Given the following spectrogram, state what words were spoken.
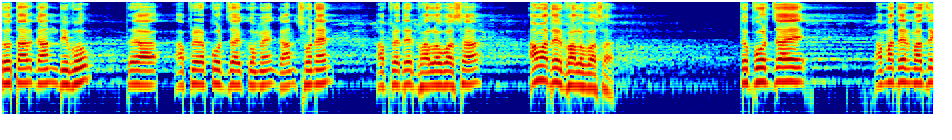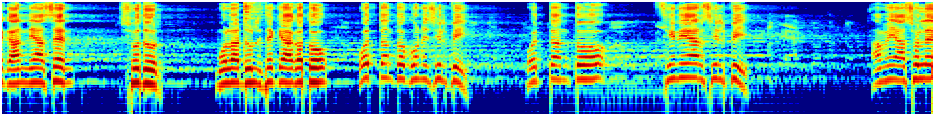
তো তার গান দেব। তা আপনারা পর্যায়ক্রমে গান শোনেন। আপনাদের ভালোবাসা, আমাদের ভালোবাসা। তো পর্যায়ে আমাদের মাঝে গান নিয়ে আসেন সুদূর মোলাডুলি থেকে আগত অত্যন্ত গুণী শিল্পী, অত্যন্ত সিনিয়র শিল্পী। আমি আসলে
